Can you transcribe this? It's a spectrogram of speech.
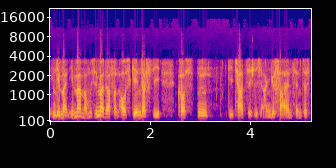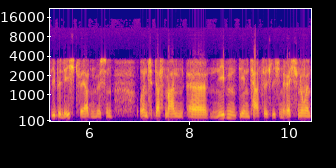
indem man immer, man muss immer davon ausgehen, dass die Kosten, die tatsächlich angefallen sind, dass die belegt werden müssen und dass man äh, neben den tatsächlichen Rechnungen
